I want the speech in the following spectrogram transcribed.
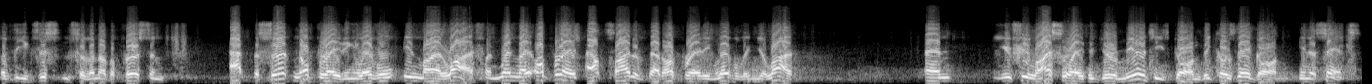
of the existence of another person at a certain operating level in my life. And when they operate outside of that operating level in your life, and you feel isolated, your immunity's gone because they're gone, in a sense.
